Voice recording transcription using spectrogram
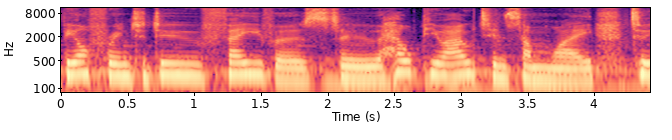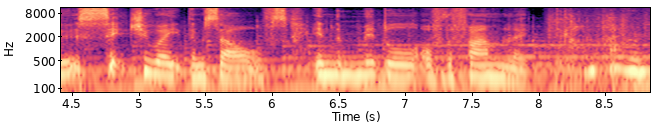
be offering to do favours, to help you out in some way, to situate themselves in the middle of the family. Come home.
